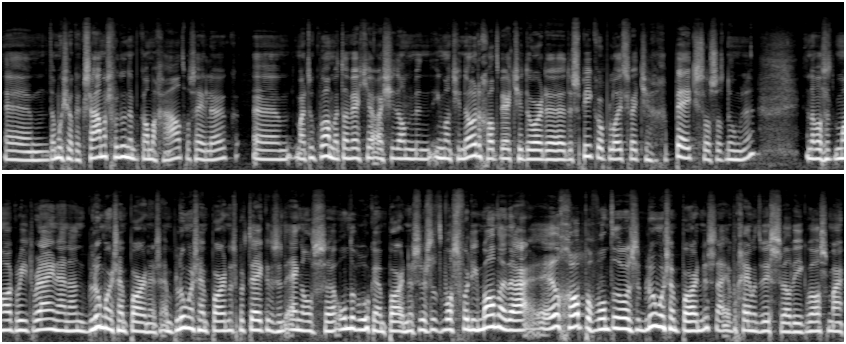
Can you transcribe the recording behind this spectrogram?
Um, daar moest je ook examens voor doen, heb ik allemaal gehaald, was heel leuk. Um, maar toen kwam het, dan werd je, als je dan iemand je nodig had, werd je door de, de speaker op Lloyds, werd je gepaged, zoals ze dat noemden. En dan was het Marguerite Rijn en dan Bloemers en Partners. En Bloemers en Partners betekent dus in het Engels uh, onderbroek en partners. Dus dat was voor die mannen daar heel grappig, want dan was het Bloemers en Partners. Nou, op een gegeven moment wisten ze wel wie ik was, maar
